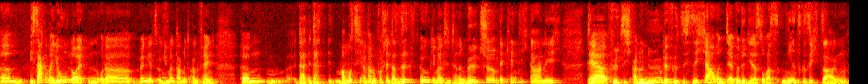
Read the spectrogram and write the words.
Ähm, ich sage immer jungen Leuten oder wenn jetzt irgendjemand damit anfängt, ähm, da, da, man muss sich einfach nur vorstellen, da sitzt irgendjemand hinter einem Bildschirm, der kennt dich gar nicht, der fühlt sich anonym, der fühlt sich sicher und der würde dir das sowas nie ins Gesicht sagen.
